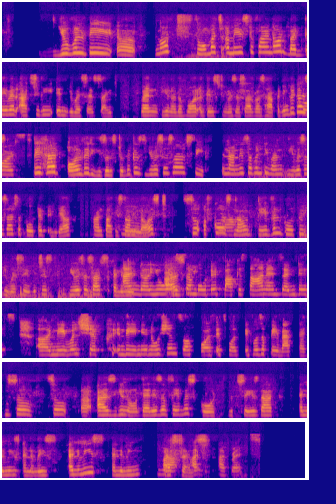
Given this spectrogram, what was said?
you will be uh, not so much amazed to find out, but they were actually in USS side when you know the war against USSR was happening because they had all the reasons to. Because USSR, see, in 1971, USSR supported India and Pakistan Hmm. lost. So of course yeah now they will go to USA, which is USSR's enemy. and uh, US As we supported Pakistan and sent its uh, naval ship in the Indian Ocean. So of course, it was it was a payback time. so so uh, as you know, there is a famous quote which says that enemies, enemies, enemies, enemy are Yeah, our, friends. our friends.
